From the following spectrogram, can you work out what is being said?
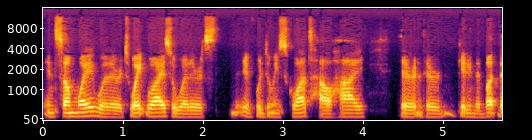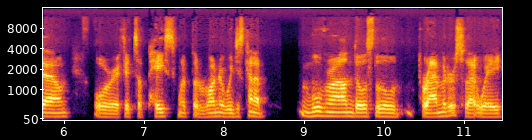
in some way, whether it's weight wise or whether it's if we're doing squats, how high they're they're getting the butt down, or if it's a pace with the runner. We just kind of move around those little parameters so that way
